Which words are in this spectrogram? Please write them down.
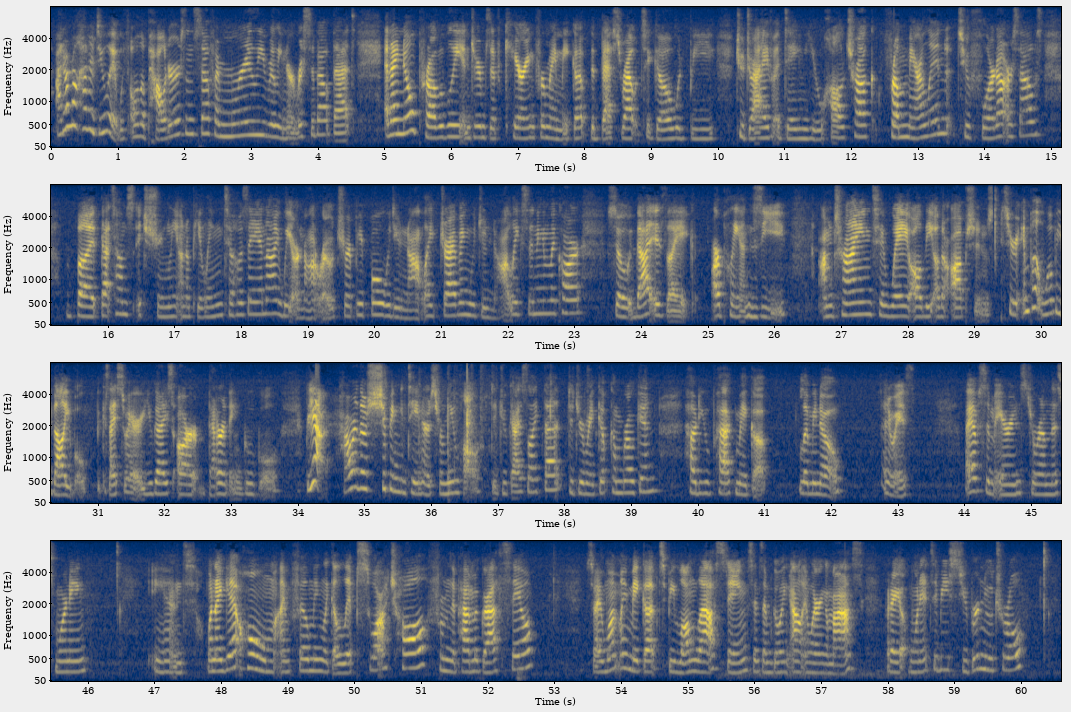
I don't know how to do it with all the powders and stuff. I'm really, really nervous about that. And I know probably in terms of caring for my makeup, the best route to go would be to drive a dang U-Haul truck from Maryland to Florida ourselves. But that sounds extremely unappealing to Jose and I. We are not road trip people. We do not like driving. We do not like sitting in the car. So that is like our plan Z. I'm trying to weigh all the other options. So your input will be valuable because I swear you guys are better than Google. But yeah, how are those shipping containers from U-Haul? Did you guys like that? Did your makeup come broken? How do you pack makeup? Let me know. Anyways, I have some errands to run this morning. And when I get home, I'm filming like a lip swatch haul from the Pat McGrath sale. So I want my makeup to be long lasting since I'm going out and wearing a mask. But I want it to be super neutral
